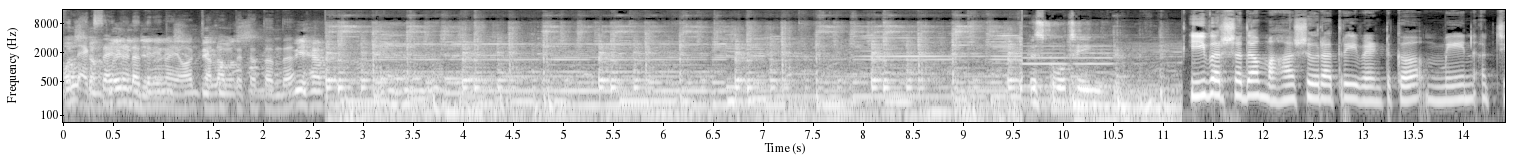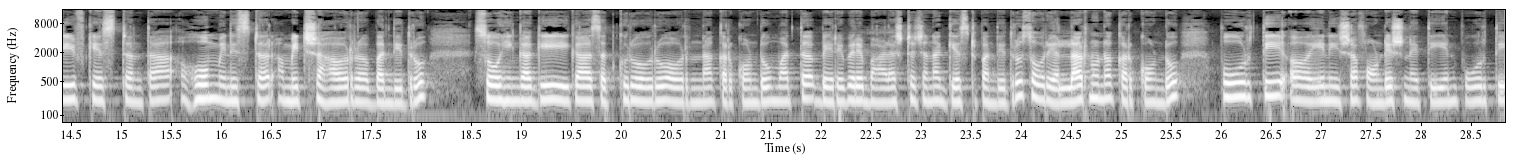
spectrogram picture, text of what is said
ಫುಲ್ ಎಕ್ಸೈಟೆಡ್ ಅದೀನಿ ನಾ ಯಾವ ಚಾಲ್ತೈತಂದ ಈ ವರ್ಷದ ಮಹಾಶಿವರಾತ್ರಿ ಇವೆಂಟ್ಗೆ ಮೇನ್ ಚೀಫ್ ಗೆಸ್ಟ್ ಅಂತ ಹೋಮ್ ಮಿನಿಸ್ಟರ್ ಅಮಿತ್ ಶಾ ಅವ್ರು ಬಂದಿದ್ರು. ಸೊ ಹೀಗಾಗಿ ಈಗ ಸದ್ಗುರು ಅವರು ಅವ್ರನ್ನ ಕರ್ಕೊಂಡು ಮತ್ತು ಬೇರೆ ಬೇರೆ ಭಾಳಷ್ಟು ಜನ ಗೆಸ್ಟ್ ಬಂದಿದ್ರು. ಸೊ ಅವ್ರು ಎಲ್ಲರನ್ನೂ ಕರ್ಕೊಂಡು ಪೂರ್ತಿ ಏನು ಈಶಾ ಫೌಂಡೇಶನ್ ಐತಿ, ಏನು ಪೂರ್ತಿ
